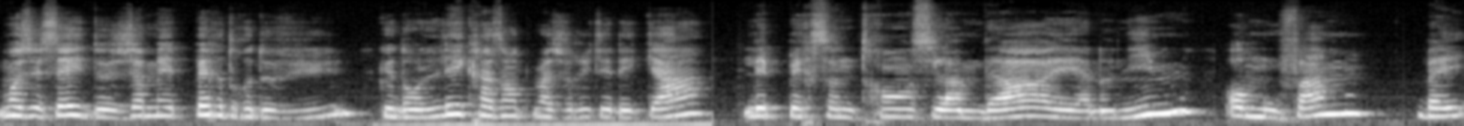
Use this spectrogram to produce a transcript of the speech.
moi j'essaye de jamais perdre de vue que dans l'écrasante majorité des cas, les personnes trans lambda et anonymes, hommes ou femmes, ben,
